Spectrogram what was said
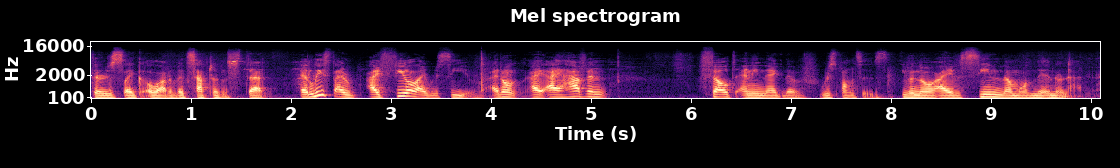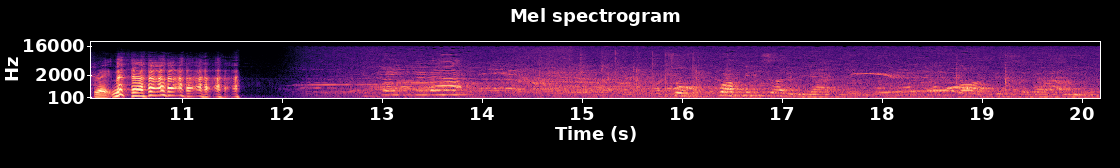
there's like a lot of acceptance that at least I, I feel I receive. I don't, I, I haven't felt any negative responses, even though I've seen them on the internet, right? Fucking excited to be out here. God, this is the best season.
